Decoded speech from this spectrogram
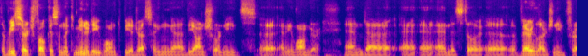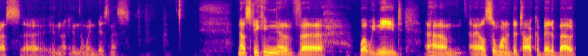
the research focus in the community won't be addressing the onshore needs any longer. And, and, and it's still a, a, very large need for us in, the, in the wind business. Now, speaking of what we need. Um, I also wanted to talk a bit about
